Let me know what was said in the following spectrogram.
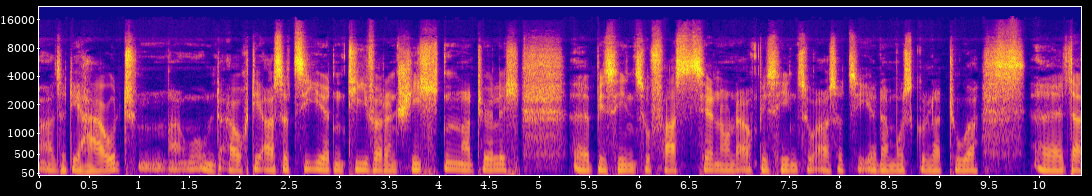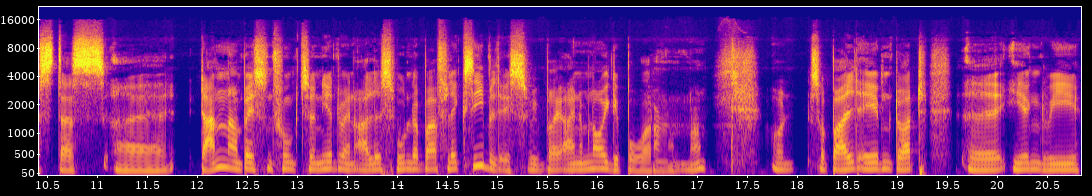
also die Haut und auch die assoziierten tieferen Schichten natürlich bis hin zu Faszien und auch bis hin zu assoziierter Muskulatur, dass das dann am besten funktioniert, wenn alles wunderbar flexibel ist, wie bei einem Neugeborenen. Ne? Und sobald eben dort äh, irgendwie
